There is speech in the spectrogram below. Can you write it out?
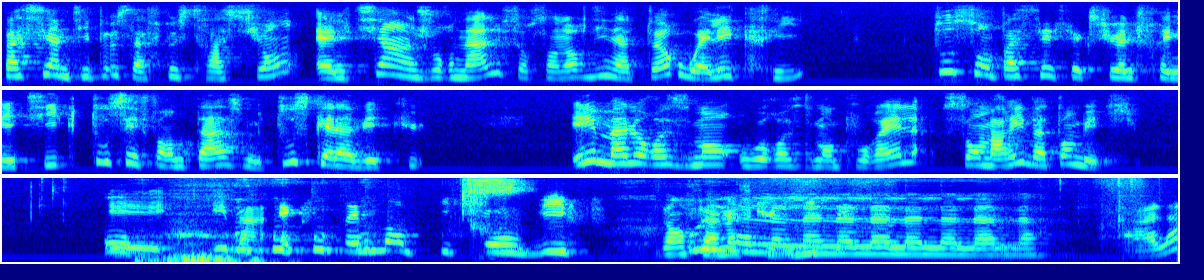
passer un petit peu sa frustration, elle tient un journal sur son ordinateur où elle écrit tout son passé sexuel frénétique, tous ses fantasmes, tout ce qu'elle a vécu. Et malheureusement ou heureusement pour elle, son mari va tomber dessus. Et, et ben, extrêmement piqué au vif dans Ouh sa masculinité. là là là là là là. Voilà.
